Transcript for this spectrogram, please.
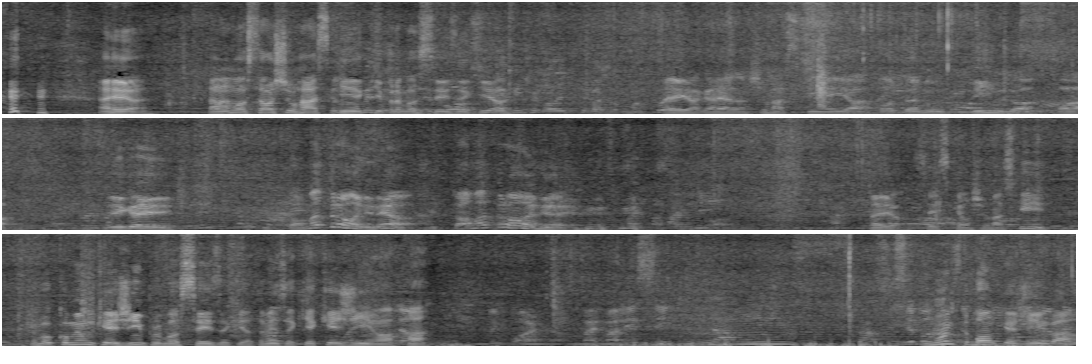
Aí, ó. Então, vou mostrar o churrasquinho aqui pra vocês aqui, ó. Aí, ó, galera, um churrasquinho aí, ó, rodando lindo, ó. ó. Liga aí. E toma drone, né, ó. E toma drone aí. Aí, ó. Vocês querem um churrasquinho? Eu vou comer um queijinho por vocês aqui, ó. Tá vendo? Isso aqui é queijinho, ó. ó. Hum, Muito bom o queijinho, cara.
